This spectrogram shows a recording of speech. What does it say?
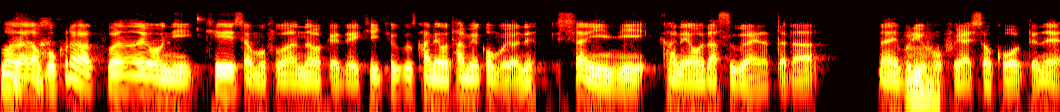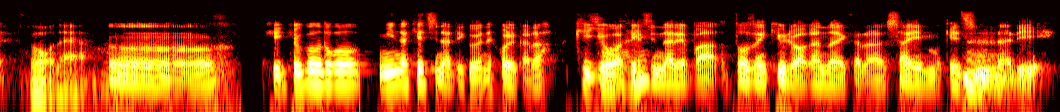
まあだから僕らが不安なように経営者も不安なわけで、結局金を貯め込むよね。社員に金を出すぐらいだったら、内部留保を増やしとこうってね。そうだよ。うん。結局のところ、みんなケチになっていくよね、これから。企業がケチになれば、当然給料上がんないから、社員もケチになり。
